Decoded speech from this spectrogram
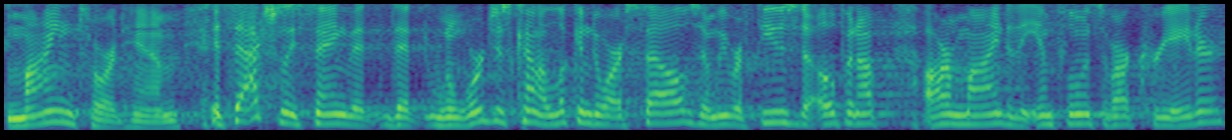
mind toward Him, it's actually saying that, that when we're just kind of looking to ourselves and we refuse to open up our mind to the influence of our Creator,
